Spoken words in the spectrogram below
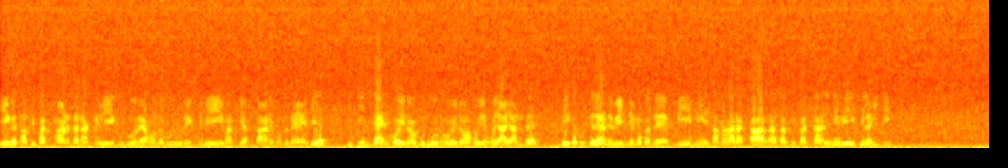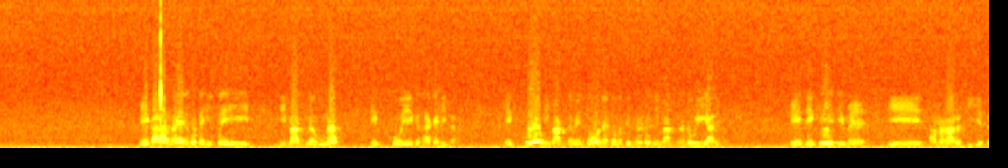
ඒක සතිපට්ඨාන තනක් නෙවෙයි. ඒ ගුරුවරයා හොඳ ගුරුවරයෙක් නෙවෙයි. ඒ මධ්‍යස්ථානේ හොඳ නෑ කියලා. ඉතින් දැන් හොයනවා ගුරුවර හොයනවා හොය හොයා යන්න. මේක පුද්ගලයන්ට වෙන්නේ මොකද? මේ මේ සමහරක් කාරණා සතිපට්ඨානේ නෙවෙයි කියලා හිතේ. ඒ කාරණා එනකොට හිතෙහි නිමග්න වුණත් එක්කෝ ඒක සැක හිතනවා. එක්කෝ නිමග්න වෙන්න ඕනකම තිබුණාට නිමග්න නොවි හරි. ඒ දෙකේදීම මේ සමහර සියයට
